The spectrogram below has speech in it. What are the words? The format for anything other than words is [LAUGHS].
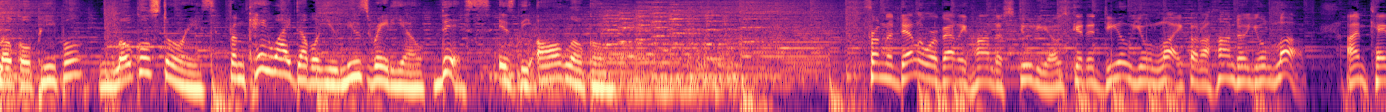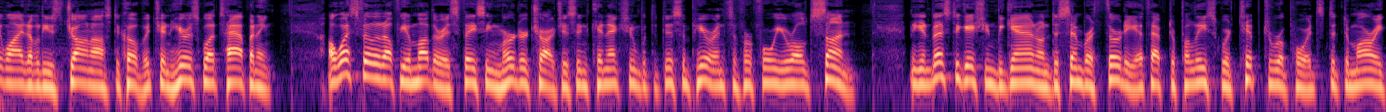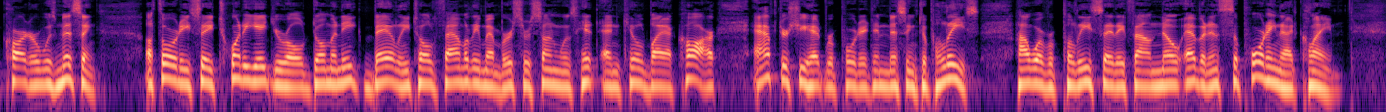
Local people, local stories. From KYW News Radio, this is the All Local. From the Delaware Valley Honda Studios, get a deal you'll like on a Honda you'll love. I'm KYW's John Ostakovich, and here's what's happening. A West Philadelphia mother is facing murder charges in connection with the disappearance of her four year old son. The investigation began on December 30th after police were tipped to reports that Damari Carter was missing. Authorities say 28 year old Dominique Bailey told family members her son was hit and killed by a car after she had reported him missing to police. However, police say they found no evidence supporting that claim.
